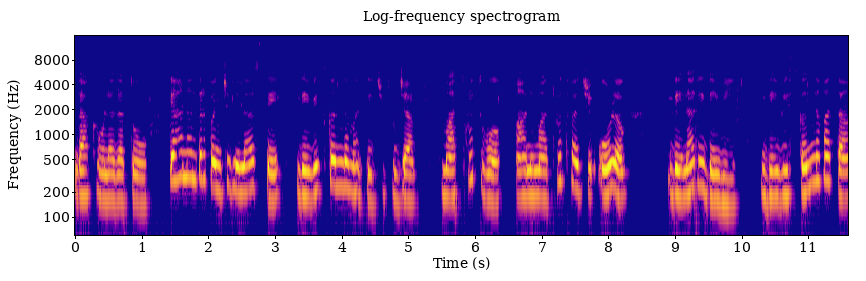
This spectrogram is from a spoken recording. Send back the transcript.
दाखवला जातो. त्यानंतर पंचमीला असते देवी स्कंदमातेची पूजा. मातृत्व आणि मातृत्वाची ओळख देणारी देवी. देवी स्कंदमाता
